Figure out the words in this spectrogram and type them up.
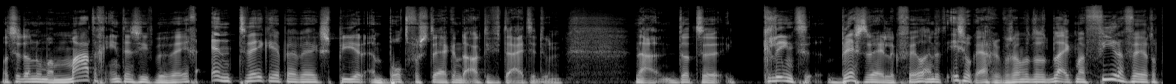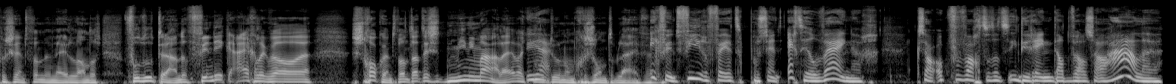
wat ze dan noemen matig intensief bewegen, en twee keer per week spier- en botversterkende activiteiten doen. Nou, dat eh, klinkt best redelijk veel. En dat is ook eigenlijk wel zo, want dat blijkt. Maar 44% van de Nederlanders voldoet eraan. Dat vind ik eigenlijk wel eh, schokkend. Want dat is het minimale hè, wat je Ja. moet doen om gezond te blijven. Ik vind 44% echt heel weinig. Ik zou ook verwachten dat iedereen dat wel zou halen.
